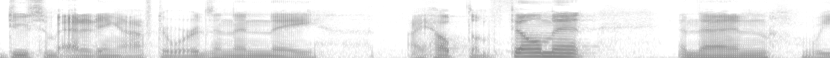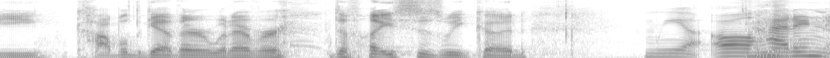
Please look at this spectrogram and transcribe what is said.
do some editing afterwards, and then they I helped them film it. And then we cobbled together whatever devices we could, We all had an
